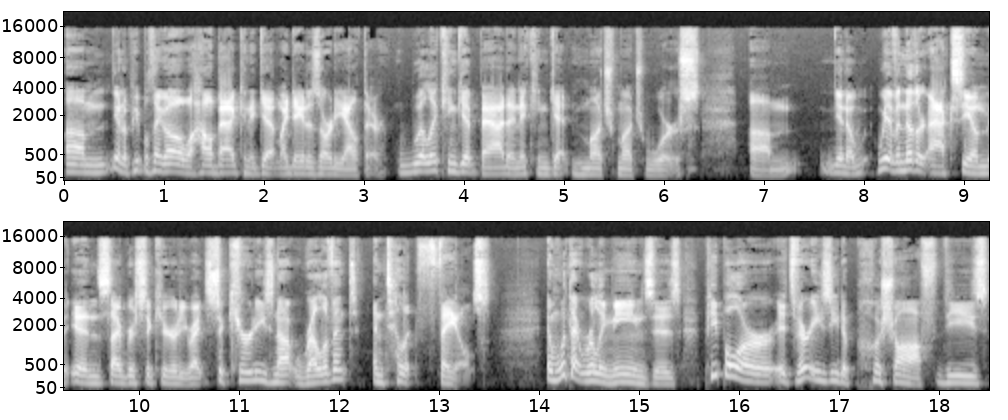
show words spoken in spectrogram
Um, you know, people think, oh, well, how bad can it get? My data's already out there. Well, it can get bad and it can get much, much worse. Um, you know, we have another axiom in cybersecurity, right? Security is not relevant until it fails. And what that really means is people are, it's very easy to push off these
